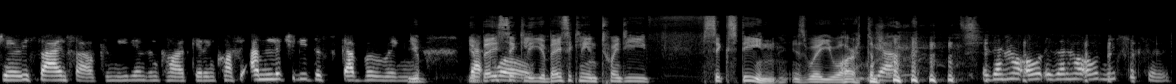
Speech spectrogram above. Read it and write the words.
Jerry Seinfeld, comedians and cars getting coffee. I'm literally discovering You you're that basically world. you're basically in 2016 is where you are at the Yeah. moment. Is that how old? Is that how old Netflix is?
